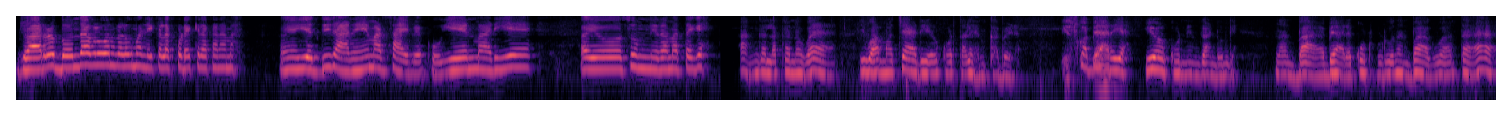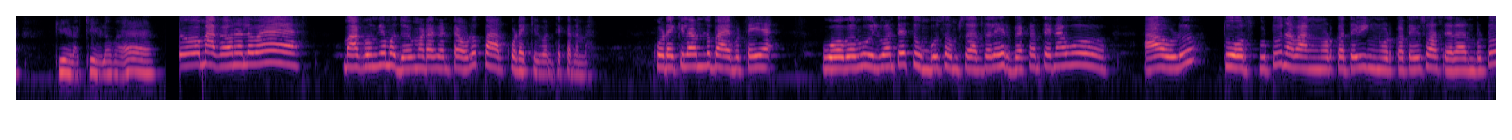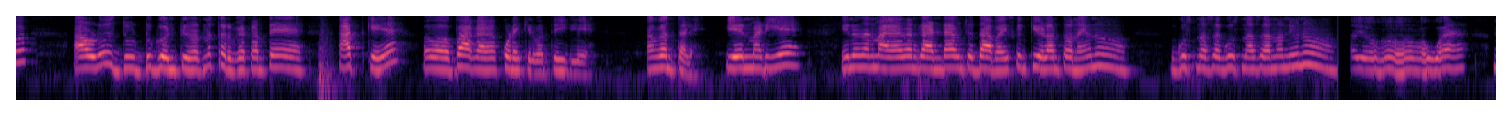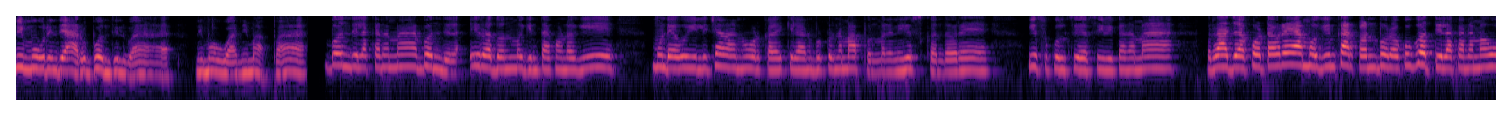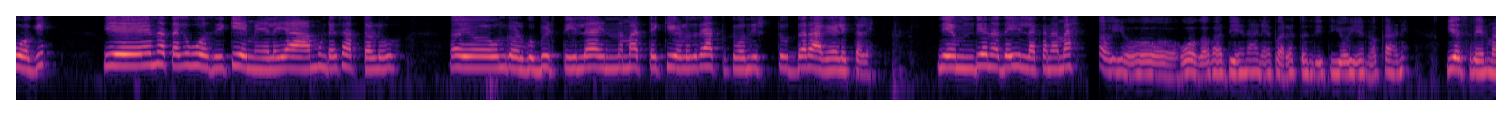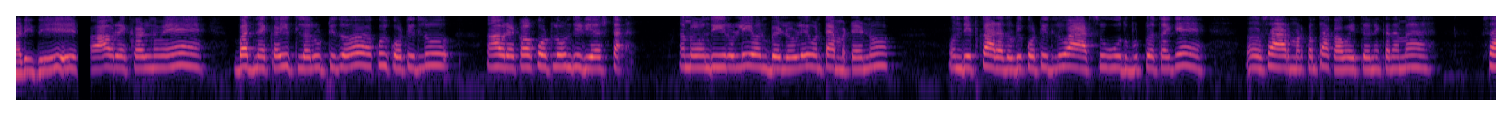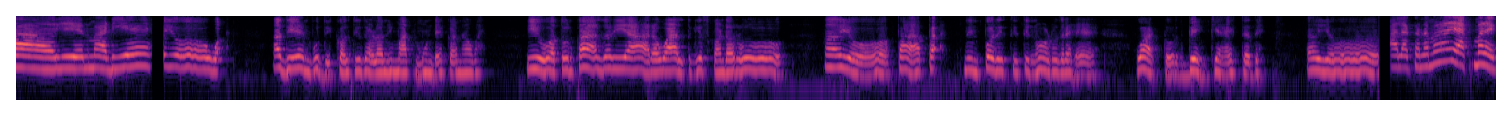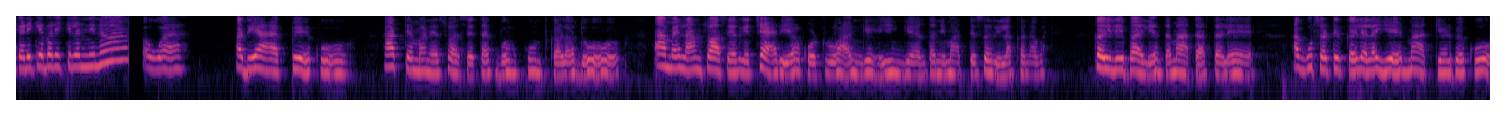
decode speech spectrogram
ಜ್ವರ ಬಂದಾಗಲೂ ಒಂದ್ಗಳಿಗೆ ಮನೆ ಕೆಳಗೆ ಕೊಡಕ್ಕಿಲ್ಲ ಕಣಮ್ಮ. ಎದ್ದಿ ನಾನೇ ಮಾಡಿ ಸಾಯ್ಬೇಕು. ಏನು ಮಾಡಿಯೇ? ಅಯ್ಯೋ ಸುಮ್ಮನಿರ ಮತ್ತೆಗೆ. ಹಂಗಲ್ಲ ಕಣವ ಮತ್ತೆ ಚಾಡಿ ಹೇಳ್ಕೊಡ್ತಾಳೆ ಅನ್ಕೋಬೇಡ. ಇಸ್ಕೊ ಬ್ಯಾರೆಯ. ಹೇಳ್ಕೊಡು ನಿನ್ನ ಗಂಡನಿಗೆ. ನಾನು ಬಾ, ಬ್ಯಾರೆ ಕೊಟ್ಬಿಡು, ನಾನು ಬಾಗುವ ಅಂತ ಕೇಳ ಕೇಳವ ಮಗವನಲ್ಲವ ಮಗನಿಗೆ ಮದುವೆ ಮಾಡಗಂಟ ಅವಳು ಪಾಕ್ ಕೊಡಕ್ಕಿಲ್ವಂತೆ ಕಣಮ್ಮ. ಕೊಡಕ್ಕಿಲ್ಲ ಅಂದ್ಲು ಬಾಯ್ಬಿಟ್ಟಯ್ಯ. ಹೋಗಂಗು ಇಲ್ವಂತೆ ತುಂಬು ಸಂಸಾರದಲ್ಲೇ ಇರಬೇಕಂತೆ ನಾವು. ಅವಳು ತೋರಿಸ್ಬಿಟ್ಟು ನಾವು ಹಂಗೆ ನೋಡ್ಕೊತೇವೆ, ಹಿಂಗೆ ನೋಡ್ಕೊತೇವೆ ಸೊಸೆರ ಅಂದ್ಬಿಟ್ಟು ಅವಳು ದುಡ್ಡು ಗಂಟಿರೋದನ್ನ ತರಬೇಕಂತೆ. ಅದಕ್ಕೆ ಭಾಗ ಕೊಡಕ್ಕಿರುವಂತೆ ಇಲ್ಲಿ ಹಂಗಂತಾಳೆ. ಏನು ಮಾಡಿಯೇ? ಇನ್ನು ನನ್ನ ಮಗ ನನ್ನ ಗಂಡ ಒಂಚೂರು ದಾಬಾ ಇಸ್ಕೊಂಡು ಕೇಳಂತವನ ಇವನು. ಗುಸ್ನಸ ಗುಸ್ನಸ ನೀನು ಅಯ್ಯೋ, ಅವ್ವ ನಿಮ್ಮ ಊರಿಂದ ಯಾರು ಬಂದಿಲ್ವಾ? ನಿಮ್ಮ ನಿಮ್ಮ ಅಪ್ಪ ಬಂದಿಲ್ಲ ಕಣಮ್ಮ, ಬಂದಿಲ್ಲ. ಇರೋದೊಂದು ಮಗಿನ ತಗೊಂಡೋಗಿ ಮುಂಡೆವು ಇಲ್ಲಿ ಚೆನ್ನಾಗಿ ನೋಡ್ಕೊಳಕ್ಕಿಲ್ಲ ಅಂದ್ಬಿಟ್ಟು ನಮ್ಮ ಅಪ್ಪನ ಮನೇನ ಇಸ್ಕೊಂಡವ್ರೆ ಇಸ್ಕೂಲ್ ಸೇರ್ಸಿವಿ ಕಣಮ್ಮ. ರಾಜ ಕೊಟ್ಟವ್ರೆ, ಆ ಮಗಿನ ಕರ್ಕೊಂಡು ಬರೋಕು ಗೊತ್ತಿಲ್ಲ ಕಣಮ್ಮ ಹೋಗಿ. ಏನತ್ತಾಗಿ ಓಸಿ ಮೇಲೆ ಯಾ ಮುಂಡೆ ಸತ್ತಳು. ಅಯ್ಯೋ ಅವ್ನ್ಗಳಿಗೂ ಬಿಡ್ತಿಲ್ಲ. ಇನ್ನು ಮತ್ತೆ ಕೇಳಿದ್ರೆ ಹತ್ತಕ್ಕೆ ಒಂದಿಷ್ಟು ಉದ್ದಾರ ಆಗ ಹೇಳಿತಾಳೆ. ನೆಮ್ಮದಿ ಅನ್ನೋದೇ ಇಲ್ಲ ಕಣಮ್ಮ. ಅಯ್ಯೋ ಹೋಗವ ನಾನೇ ಬರ ತಂದಿದ್ದೀಯೋ ಏನೋ ಕಾಣೆ. ಹೆಸ್ರೇನು ಮಾಡಿದಿ? ಅವರೆಕಾಳುವೆ ಬದನೆಕಾಯಿ ಇತ್ಲಲ್ಲಿ ಹುಟ್ಟಿದ್ದು ಕುಯ್ಕೊಟ್ಟಿದ್ಲು? ಕೊಟ್ಟಿದ್ಲು ಅವರೆಕಾಳು ಕೊಟ್ಲು ಒಂದು ಅಷ್ಟ. ಆಮೇಲೆ ಒಂದು ಈರುಳ್ಳಿ, ಒಂದು ಬೆಳ್ಳುಳ್ಳಿ, ಒಂದು ಟಮಟೆ ಹಣ್ಣು ಒಂದಿಟ್ಟು ಖಾರ ದುಡಿ ಕೊಟ್ಟಿದ್ಲು ಆರಿಸು ಊದ್ಬಿಟ್ಟು ಹೊತ್ತಾಗೆ ಸಾರು ಮಾಡ್ಕೊಂಡು ತಕ ಹೋಯ್ತಾನೆ ಕಣಮ್ಮ. ಸಾ, ಏನು ಮಾಡಿಯೇ? ಅಯ್ಯೋ ಅದೇನು ಬುದ್ಧಿ ಕಲ್ತಿದ್ದಾಳ ನಿಮ್ಮ ಮತ್ತೆ ಮುಂಡೆ ಕಣವ ಇವತ್ತಿನ ಕಾಲದಲ್ಲಿ ಯಾರೋ ವಾಲ್ ತೆಗಿಸ್ಕೊಂಡರು ಅಯ್ಯೋ, ಪಾಪ ನಿನ್ನ ಪರಿಸ್ಥಿತಿ ನೋಡಿದ್ರೆ ಒಟ್ಟೋರ್ದು ಬೆಂಕಿ ಆಯ್ತದೆ. ಅಯ್ಯೋ. ಅಲಕನಮ್ಮ ಯಾಕೆ ಮನೆ ಕಡೆಗೆ ಬರೀಕಿಲ್ಲ ನೀನು? ಅವ್ವ ಅದು ಯಾಕೆ ಬೇಕು? ಅತ್ತೆ ಮನೆ ಸೊಸೆ ತಕ್ಕ ಬಂದು ಕುಂತ್ಕೊಳ್ಳೋದು. ಆಮೇಲೆ ನಮ್ಮ ಸ್ವಾಸಿಯರಿಗೆ ಚಾಡಿ ಹೇಳ್ಕೊಟ್ರು, ಹಂಗೆ, ಹಿಂಗೆ ಅಂತ ನಿಮ್ಮ ಅತ್ತೆ ಸರಿಲ್ಲ ಕಣವ ಕೈಲಿ ಬಾಲಿ ಅಂತ ಮಾತಾಡ್ತಾಳೆ. ಆ ಗುರ್ಸಟ್ಟಿರ ಕೈಲೆಲ್ಲ ಏನು ಮಾತು ಕೇಳಬೇಕು?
